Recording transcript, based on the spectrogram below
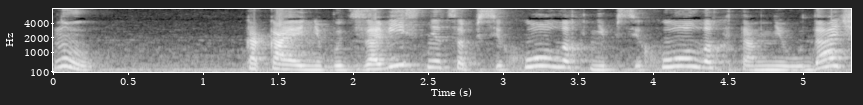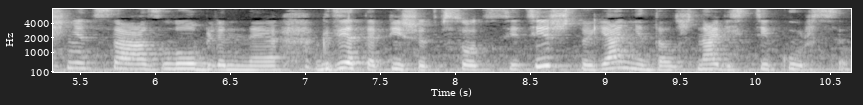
Ну, какая-нибудь завистница, психолог, не психолог, там неудачница озлобленная, где-то пишет в соцсети, что я не должна вести курсы.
